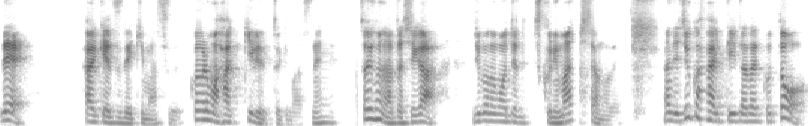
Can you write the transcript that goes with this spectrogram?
で解決できます。これもはっきり言っておきますね。そういうふうに私が自分のコンテンツ作りましたので。なんで塾入っていただくと、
